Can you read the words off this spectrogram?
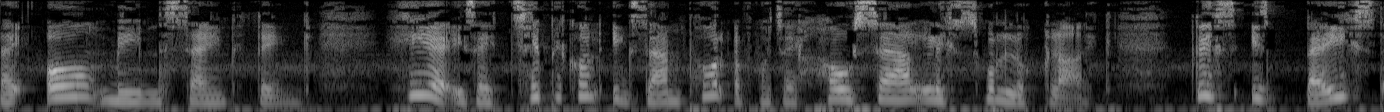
They all mean the same thing. Here is a typical example of what a wholesale list will look like. This is based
